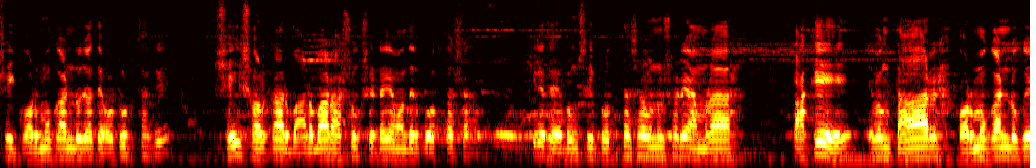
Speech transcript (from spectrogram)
সেই কর্মকাণ্ড যাতে অটুট থাকে, সেই সরকার বারবার আসুক সেটাই আমাদের প্রত্যাশা, ঠিক আছে, এবং সেই প্রত্যাশা অনুসারে আমরা তাকে এবং তার কর্মকাণ্ডকে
